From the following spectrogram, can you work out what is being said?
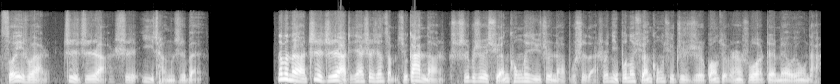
所以说啊，治知啊是一成之本。那么呢，治知啊这件事情怎么去干呢？是不是悬空的去治呢？不是的，说你不能悬空去治知，光嘴巴上说这也没有用的。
